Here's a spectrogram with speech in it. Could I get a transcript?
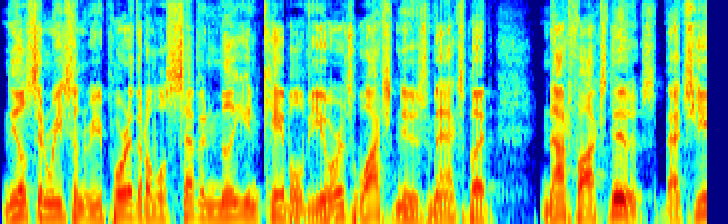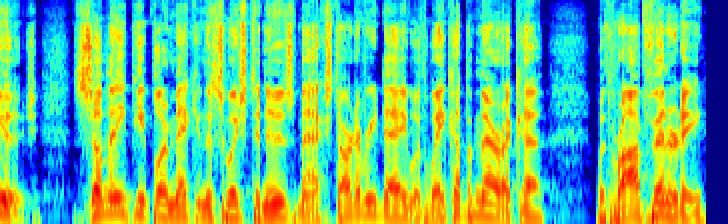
Nielsen recently reported that almost 7 million cable viewers watch Newsmax, but not Fox News. That's huge. So many people are making the switch to Newsmax. Start every day with Wake Up America with Rob Finnerty.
